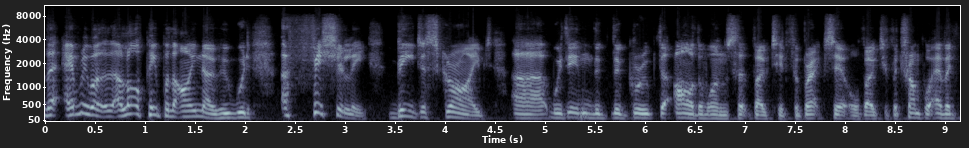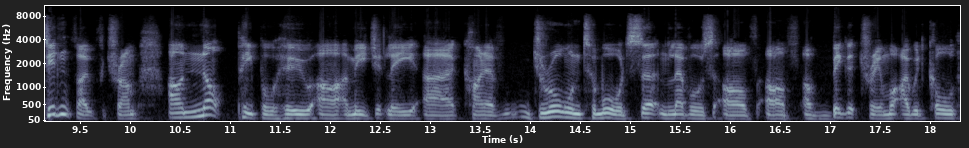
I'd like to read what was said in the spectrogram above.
that everyone, a lot of people that I know who would officially be described uh, within the, the group that are the ones that voted for Brexit or voted for Trump, whatever, didn't vote for Trump, are not people who are immediately uh, kind of drawn towards certain levels of, of, of bigotry and what I would call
